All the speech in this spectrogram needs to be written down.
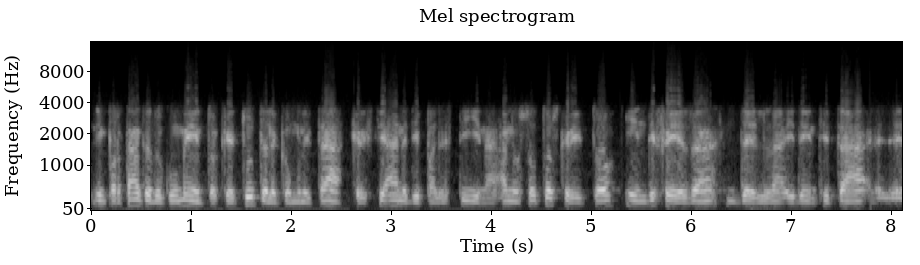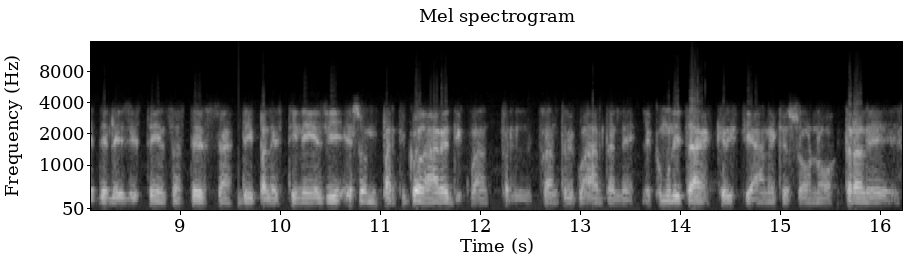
importante documento che tutte le comunità cristiane di Palestina hanno sottoscritto in difesa dell'identità e dell'esistenza stessa dei palestinesi e in particolare di quanto, quanto riguarda le, le comunità cristiane che sono tra le,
